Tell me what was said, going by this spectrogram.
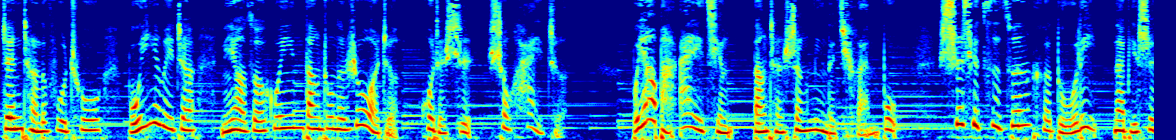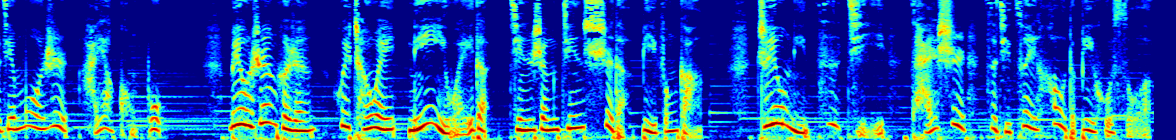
真诚的付出不意味着你要做婚姻当中的弱者或者是受害者，不要把爱情当成生命的全部，失去自尊和独立，那比世界末日还要恐怖。没有任何人会成为你以为的。今生今世的避风港，只有你自己才是自己最后的庇护所。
